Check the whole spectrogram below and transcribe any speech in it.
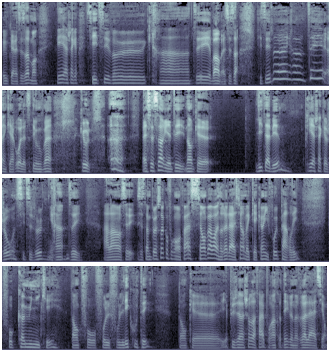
Oui, vous connaissez ça, bon. Prie à chaque Si tu veux grandir. Bon, ben, c'est ça. Si tu veux grandir. Un carreau, là, tous tes mouvements. Cool. Ben, c'est ça, en réalité. Donc, euh, lis ta Bible, prie à chaque jour, si tu veux grandir. Alors, c'est, un peu ça qu'il faut qu'on fasse. Si on veut avoir une relation avec quelqu'un, il faut parler. Il faut communiquer. Donc, il faut, faut, faut l'écouter. Donc, euh, il y a plusieurs choses à faire pour entretenir une relation.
